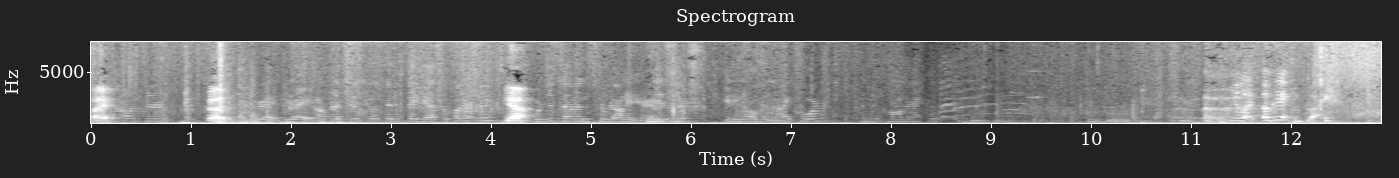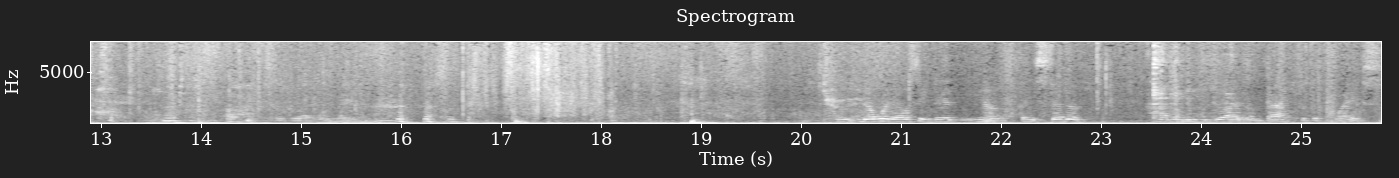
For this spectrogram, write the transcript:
Hi. Good. Great, great. I'm Francisco Interstate Gas Supply, sir. Yeah. We're just out in the surrounding areas, sir, getting all the NICOR and the Comac. You're like, okay, bye. You know what else he did? You know, instead of having him drive him back to the place,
